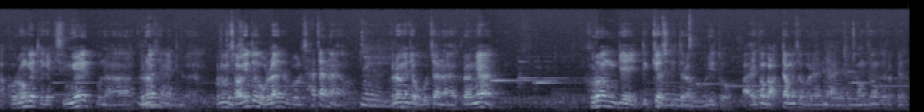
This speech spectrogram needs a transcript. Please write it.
아 그런 게 되게 중요했구나 그런 생각이 들어요. 그리고 저희도 온라인으로 뭘 사잖아요. 네. 그러면 이제 오잖아요. 그러면 그런 게 느껴지더라고 우리도 아 이거 막 담아서 그랬냐 아니면 정성스럽게 해서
